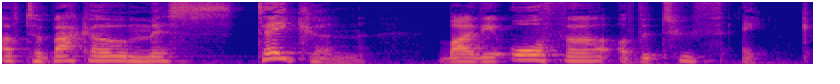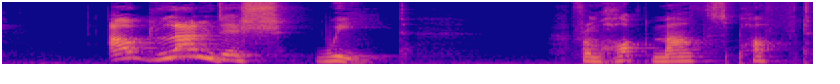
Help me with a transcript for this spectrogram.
of tobacco mistaken by the author of the toothache. Outlandish weed. From hot mouths puffed,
